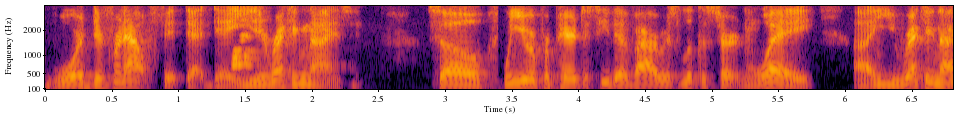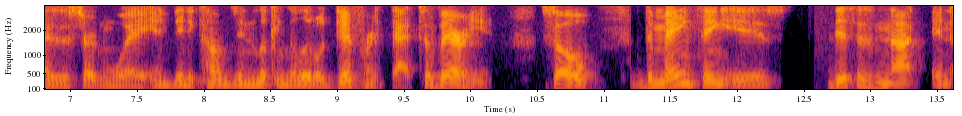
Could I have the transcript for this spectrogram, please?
wore a different outfit that day. You didn't recognize it. So when you were prepared to see that virus look a certain way uh, and you recognize it a certain way and then it comes in looking a little different that's a variant. So the main thing is this is not an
